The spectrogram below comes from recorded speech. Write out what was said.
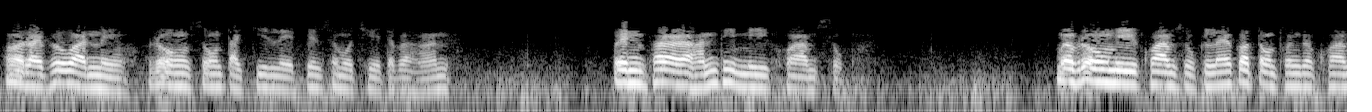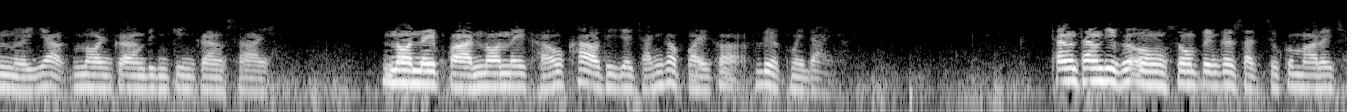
เพราะอะไรเพราะว่าหนึ่งพระองค์ทรงตัดกิเลสเป็นสมุทเฉตประหาร เป็นพระอรหันต์ที่มีความสุข เมื่อพระองค์มีความสุขแล้วก็ต้องทนกับความเหนื่อยยากนอนกลางดินกินกลางทราย นอนในป่านอนในเขาข้าวที่จะฉันเข้าไปก็เลือกไม่ได้ ทั้งทั้งที่พระองค์ทรงเป็นกษัตริย์สุกมารช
